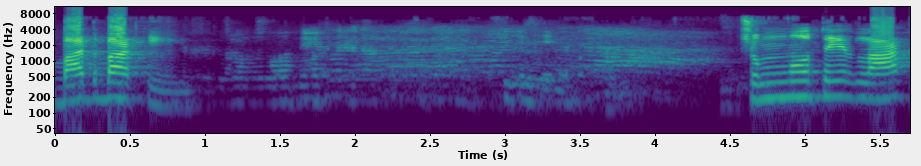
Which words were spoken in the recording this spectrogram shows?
બાદબાકી. ચુમ્મોતેર લાખ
